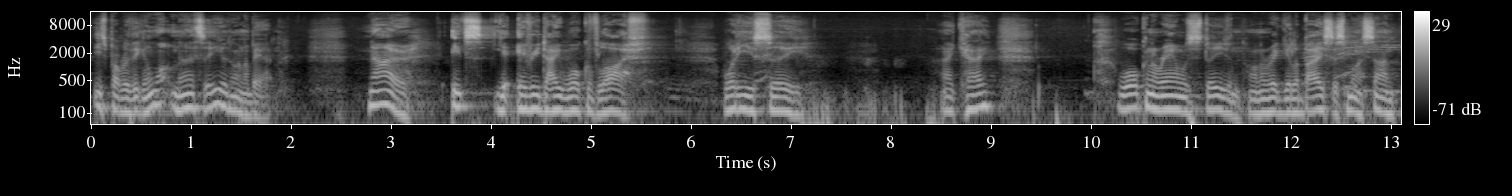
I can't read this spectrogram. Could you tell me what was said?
He's probably thinking, what on earth are you on about? No, it's your everyday walk of life. What do you see? Okay? Walking around with Stephen on a regular basis, my son.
